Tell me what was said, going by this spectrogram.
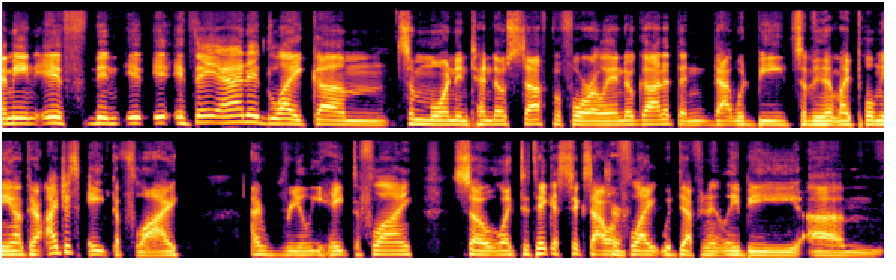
I mean, if if if they added like um some more Nintendo stuff before Orlando got it, then that would be something that might pull me out there. I just hate to fly. I really hate to fly. So like to take a 6-hour Sure. flight would definitely be um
